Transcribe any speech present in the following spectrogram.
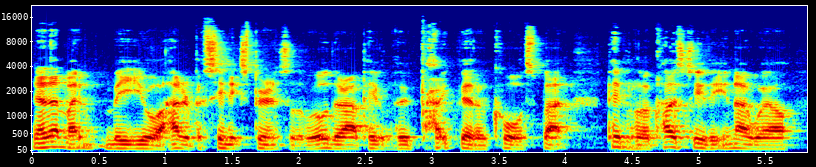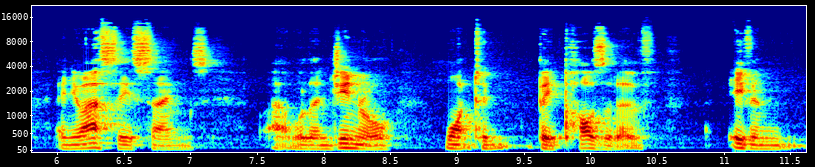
Now, that might be your 100% experience of the world. There are people who break that, of course, but people who are close to you that you know well and you ask these things uh, will, in general, want to be positive, even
